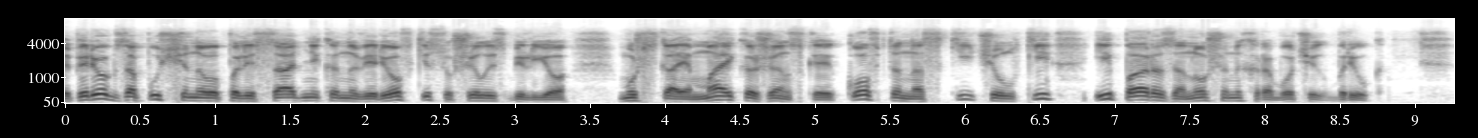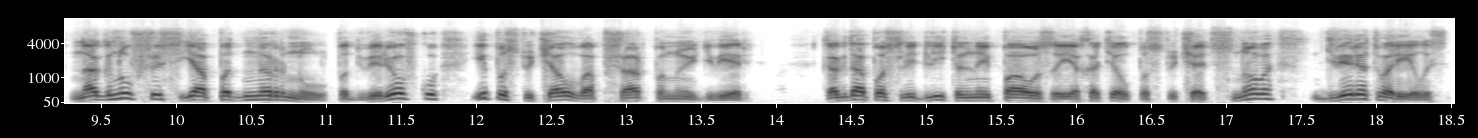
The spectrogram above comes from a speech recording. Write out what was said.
Поперек запущенного полисадника на веревке сушилось белье. Мужская майка, женская кофта, носки, чулки и пара заношенных рабочих брюк. Нагнувшись, я поднырнул под веревку и постучал в обшарпанную дверь. Когда после длительной паузы я хотел постучать снова, дверь отворилась.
